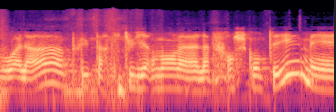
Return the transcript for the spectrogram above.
Voilà, plus particulièrement la, la Franche-Comté, mais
